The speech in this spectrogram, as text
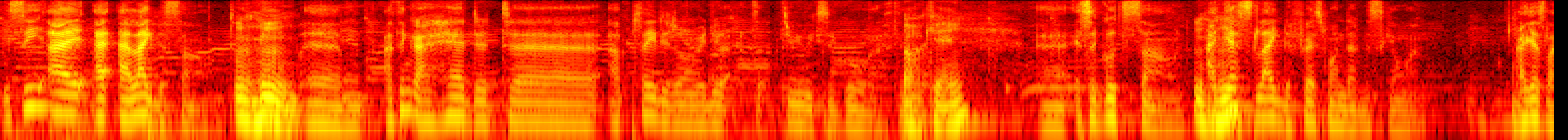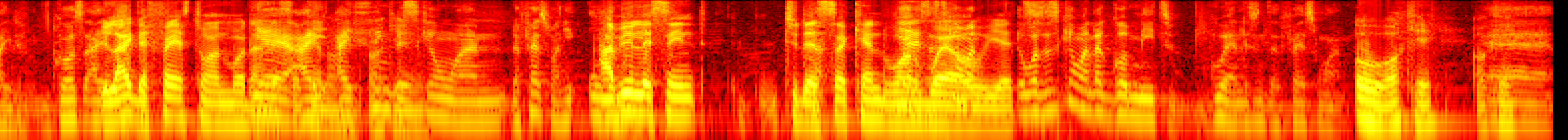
You see, I, I, I like the sound. I, mean, um, I think I heard it. Uh, I played it on radio three weeks ago. I think. Okay. Uh, it's a good sound. I just like the first one than the second one. I guess like because I You like the first one more than the yeah. second I, one? I think the second one, the first one, he Have you listened to the second one the second well one- yet? It was the second one that got me to go and listen to the first one. oh, okay. Okay. Uh,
